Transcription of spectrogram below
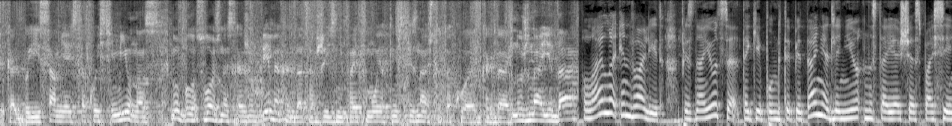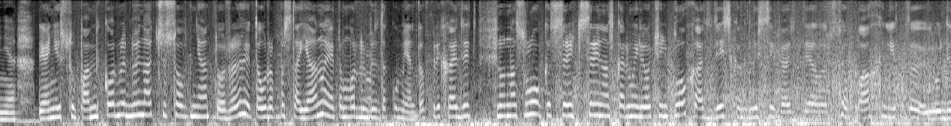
и как бы и сам я из такой семьи, у нас, ну, было сложное, скажем, время когда-то в жизни, поэтому я, в принципе, знаю, что такое, когда нужна еда, Лайла инвалид. Признается, такие пункты питания для нее настоящее спасение. И они с супами кормят 12 часов дня тоже. Это уже постоянно, это может без документов приходить. Но на слог из 33 нас кормили очень плохо, а здесь как для себя сделают. Все пахнет, люди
